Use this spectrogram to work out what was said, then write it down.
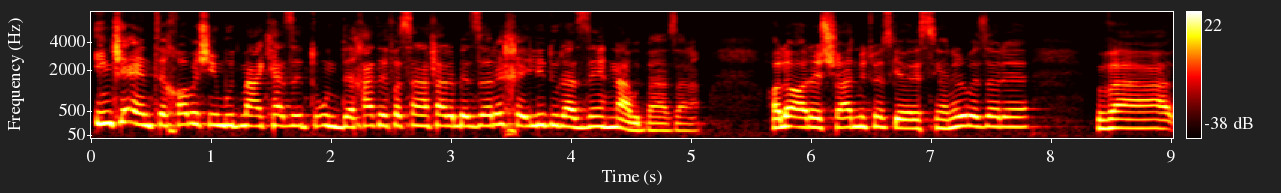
اینکه انتخابش این بود مرکز اون دقت دفاع سه نفره بذاره خیلی دور از ذهن نبود به نظرم. حالا آره شاید می‌تونست گبلسیانی رو بذاره و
